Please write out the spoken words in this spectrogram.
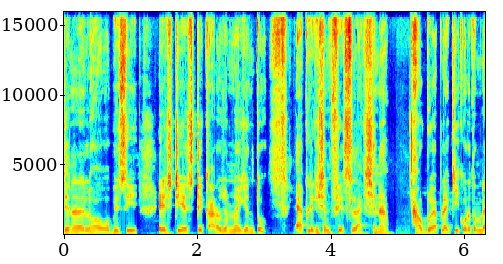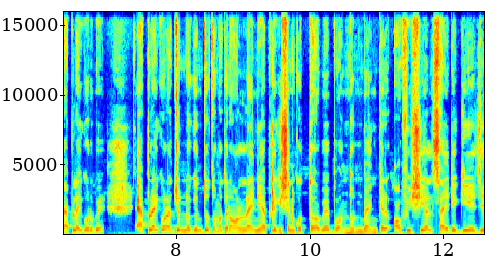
জেনারেল হও ওবিসি এসটি এসটি কারোর জন্যই কিন্তু অ্যাপ্লিকেশন ফিস লাগছে না। হাউ টু অ্যাপ্লাই কী করে তোমরা অ্যাপ্লাই করবে? অ্যাপ্লাই করার জন্য কিন্তু তোমাদের অনলাইনে অ্যাপ্লিকেশন করতে হবে। বন্ধন ব্যাংকের অফিসিয়াল সাইটে গিয়ে যে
